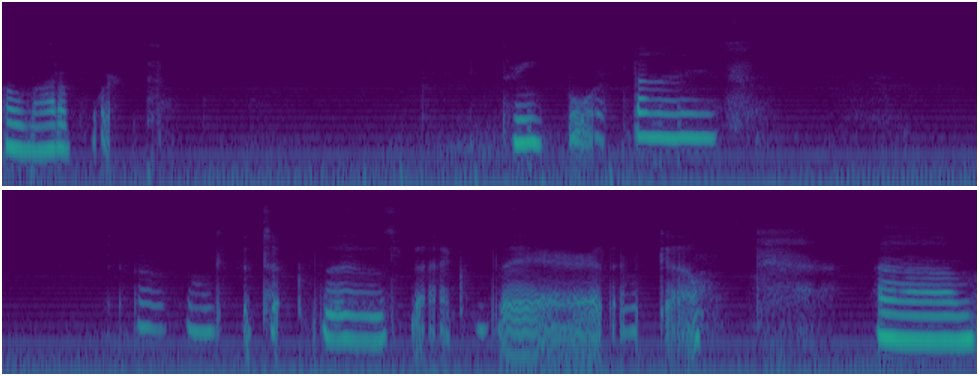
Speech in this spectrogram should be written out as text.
a lot of work. Three, four, five. I'm gonna tuck those back there. There we go. Um,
